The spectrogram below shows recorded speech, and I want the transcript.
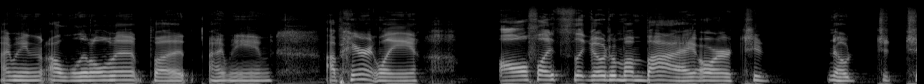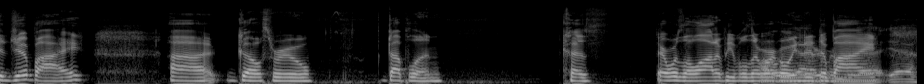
I mean, a little bit, but I mean, apparently, all flights that go to Mumbai or to no to, to Dubai uh, go through Dublin because there was a lot of people that were Oh, going yeah, to Dubai that, Yeah,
